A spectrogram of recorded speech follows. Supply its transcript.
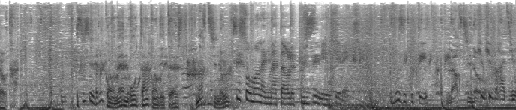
autres. Si c'est vrai qu'on aime autant qu'on déteste, Martineau, C'est sûrement l'animateur le plus aimé au Québec. Vous écoutez Martineau. Cube Radio.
